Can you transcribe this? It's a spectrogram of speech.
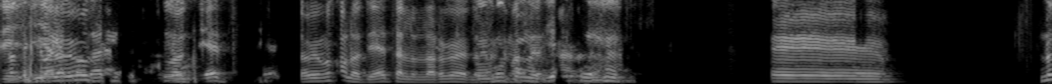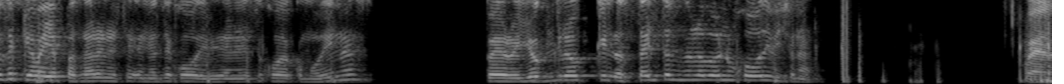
no sé ya lo vimos con los Jets. Lo vimos con los Jets a lo largo de los últimos eh, no sé qué vaya a pasar en este, en este juego, en este juego de comodines, pero yo creo que los Titans no lo veo en un juego divisional. Bueno,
